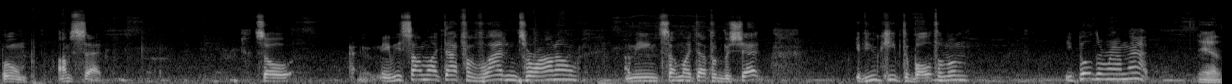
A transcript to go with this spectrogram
Boom. I'm set. So maybe something like that for Vlad in Toronto. I mean, something like that for Bichette. If you keep the both of them, you build around that. yeah.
